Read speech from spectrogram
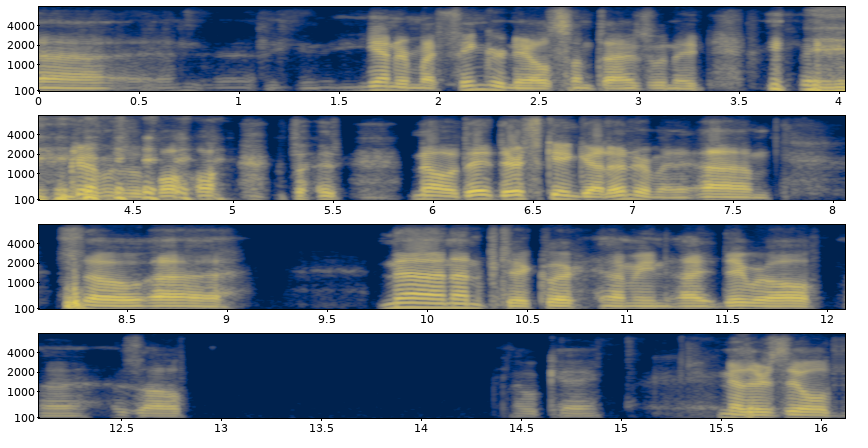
Uh, get under my fingernails sometimes when they grab the ball, but no, they, their skin got under me. Um, so uh, no, not in particular. I mean, I, they were all uh, it was all okay. You know, there's the old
